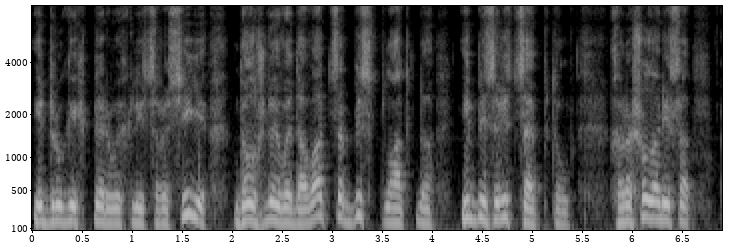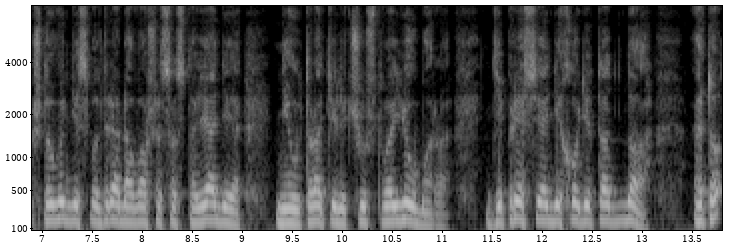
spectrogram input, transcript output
и других первых лиц России должны выдаваться бесплатно и без рецептов. Хорошо, Лариса, что вы, несмотря на ваше состояние, не утратили чувство юмора. Депрессия не ходит одна – это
